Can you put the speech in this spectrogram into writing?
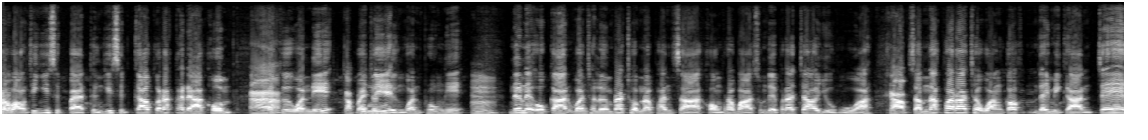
ระหว่างที่ 28 ถึง 29 กรกฎาคมอ่าก็คือวันนี้กับไปพรุ่จงนนี้ถึงวันพรุ่งนี้อืมเนื่องในโอกาสวันเฉลิมพระชนมพรรษาของพระบาทสมเด็จพระเจ้าอยู่หัวครับสำนักพระราชวังก็ได้มีการแจ้ง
